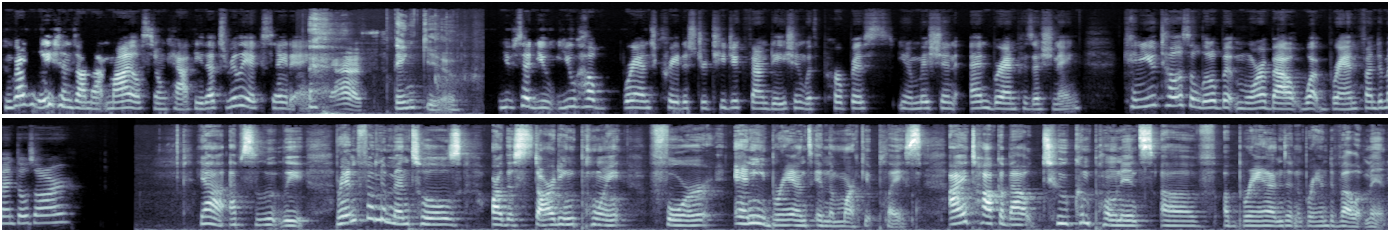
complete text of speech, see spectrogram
congratulations on that milestone, Kathy. That's really exciting. Yes. Thank you. You said you you help brands create a strategic foundation with purpose, you know, mission and brand positioning. Can you tell us a little bit more about what brand fundamentals are? Yeah, absolutely. Brand fundamentals are the starting point for any brand in the marketplace. I talk about two components of a brand and a brand development.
